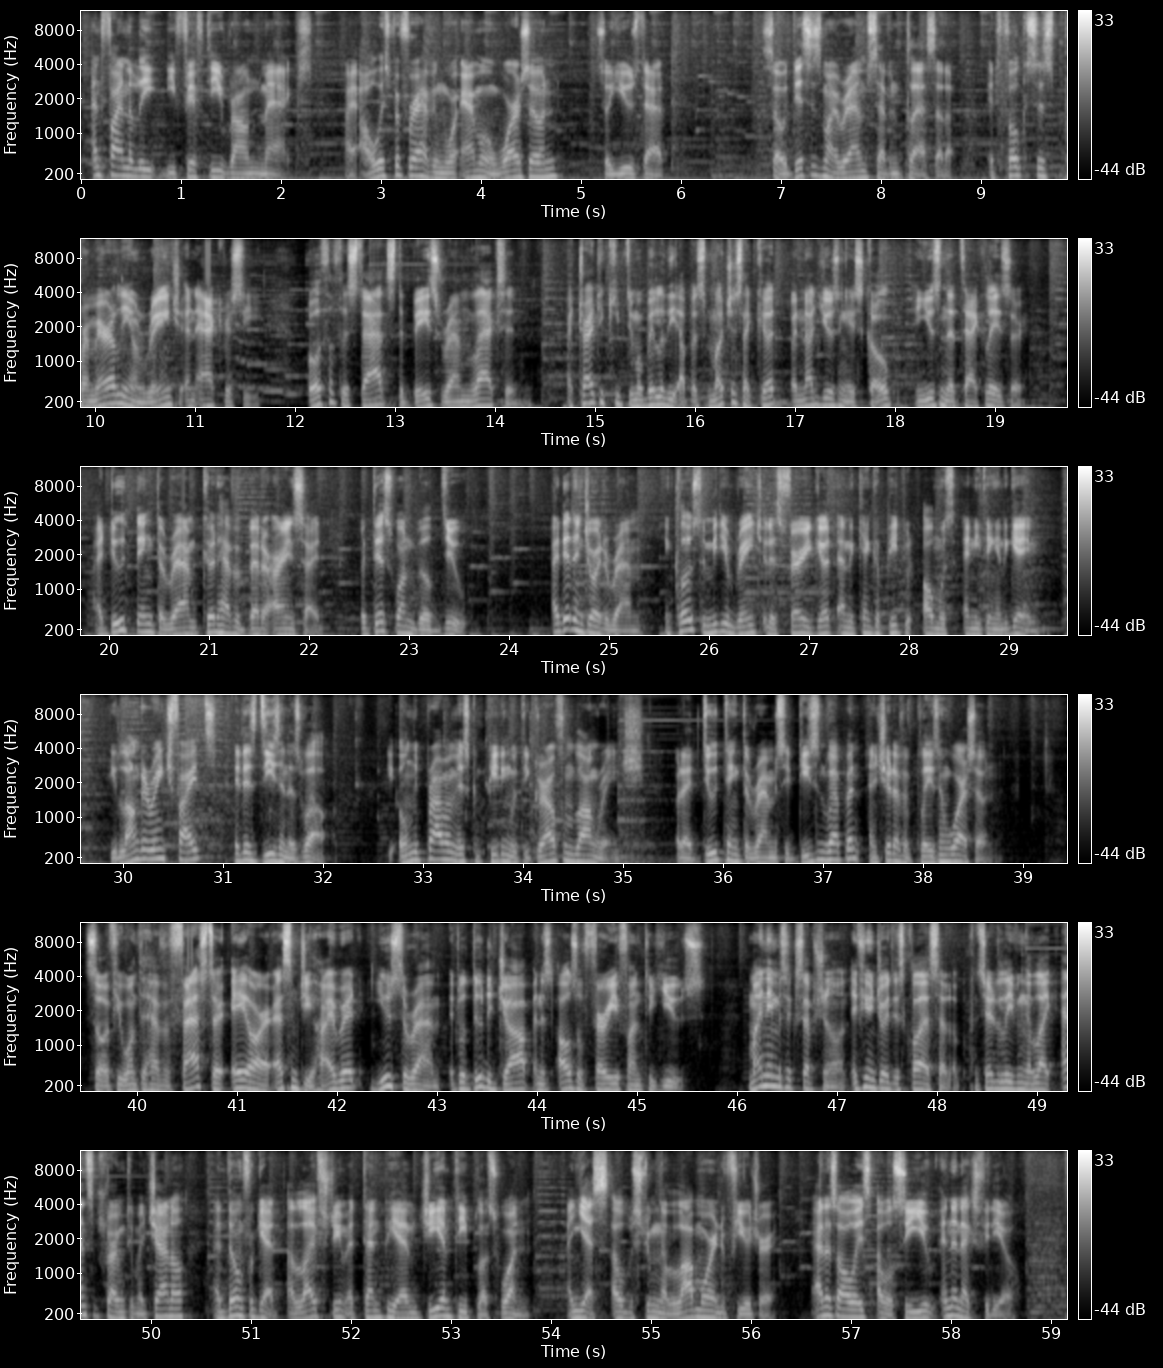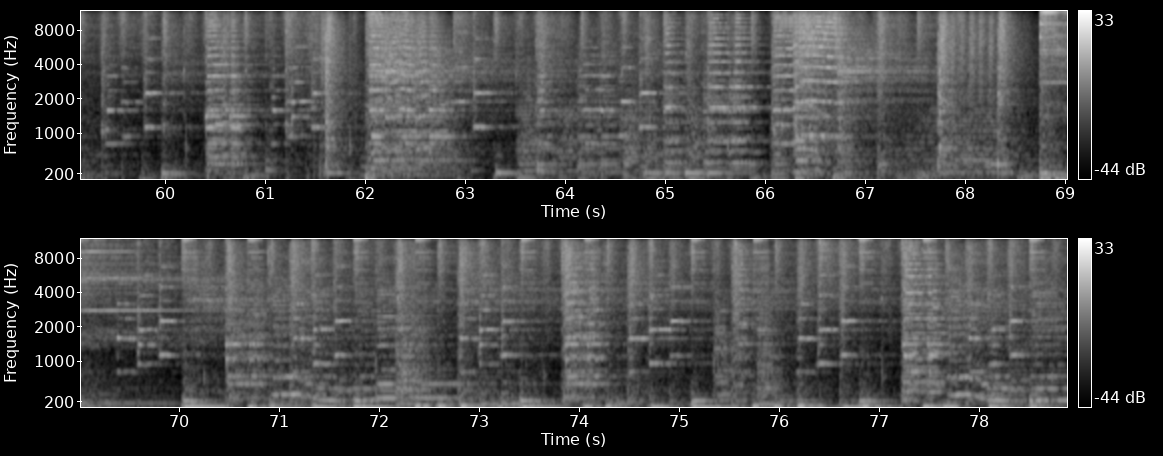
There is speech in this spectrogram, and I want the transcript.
And finally, the 50 round mags. I always prefer having more ammo in Warzone, so use that. So this is my RAM 7 class setup. It focuses primarily on range and accuracy, both of the stats the base RAM lacks in. I tried to keep the mobility up as much as I could by not using a scope and using the TAC laser. I do think the RAM could have a better iron sight, but this one will do. I did enjoy the RAM. In close to medium range it is very good and it can compete with almost anything in the game. The longer range fights, it is decent as well. The only problem is competing with the Grau from long range, but I do think the RAM is a decent weapon and should have a place in Warzone. So if you want to have a faster AR SMG hybrid, use the RAM, it will do the job and is also very fun to use. My name is Exceptional and if you enjoyed this class setup, consider leaving a like and subscribing to my channel and don't forget, a live stream at 10pm GMT plus 1. And yes, I will be streaming a lot more in the future. And as always, I will see you in the next video.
